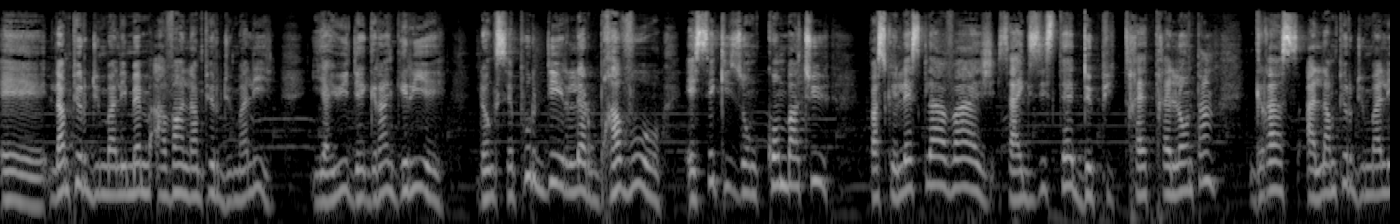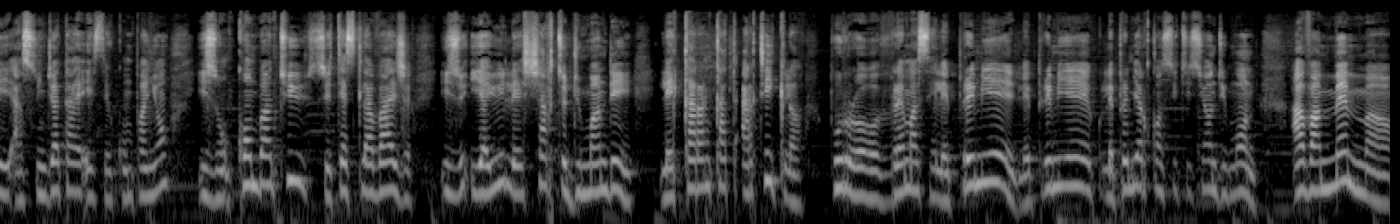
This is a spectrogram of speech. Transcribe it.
et l'Empire du Mali, même avant l'Empire du Mali, il y a eu des grands guerriers. Donc c'est pour dire leur bravoure et ce qu'ils ont combattu. Parce que l'esclavage, ça existait depuis très très longtemps. Grâce à l'Empire du Mali, à Sundiata et ses compagnons, ils ont combattu cet esclavage. il y a eu les chartes du Mandé, les 44 articles pour euh, vraiment, c'est les premiers, les premiers, les premières constitutions du monde. Avant même, euh,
